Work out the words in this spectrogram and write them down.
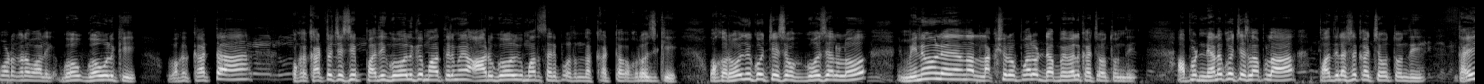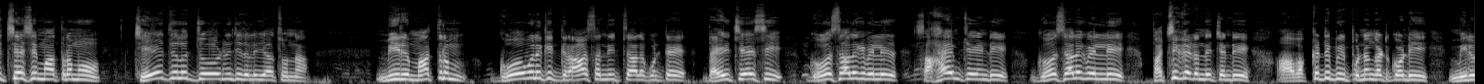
పూట గడవాలి గో గోవులకి? ఒక కట్ట ఒక కట్ట వచ్చేసి పది గోలుకి మాత్రమే ఆరు గోలుకి మాత్రం సరిపోతుంది ఆ కట్ట ఒక రోజుకి. ఒక రోజుకి వచ్చేసి ఒక గోశాలలో మినిమం లేదన్నా లక్ష రూపాయలు డెబ్బై వేలు ఖర్చు అవుతుంది. అప్పుడు నెలకు వచ్చేసి లోపల పది లక్షలు ఖర్చు అవుతుంది. దయచేసి మాత్రము చేతులు జోడించి తెలియజేస్తున్నా. మీరు మాత్రం గోవులకి గ్రాస్ అందించాలనుకుంటే దయచేసి గోశాలకు వెళ్ళి సహాయం చేయండి. గోశాలకు వెళ్ళి పచ్చిగడ్డ అందించండి. ఆ ఒక్కటి మీరు పుణ్యం కట్టుకోండి. మీరు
